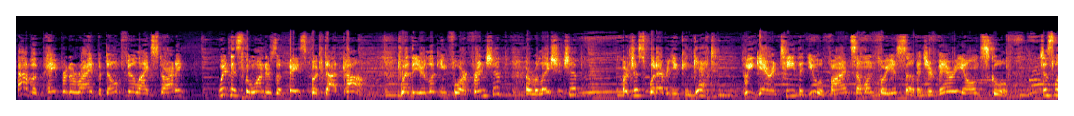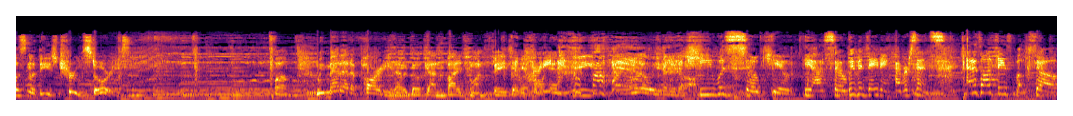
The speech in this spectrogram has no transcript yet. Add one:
Have a paper to write but don't feel like starting? Witness the wonders of Facebook.com. Whether you're looking for a friendship, a relationship, or just whatever you can get, we guarantee that you will find someone for yourself at your very own school. Just listen to these true stories. Well, we met at a party that we both got invited to on Facebook. Good party. And we really hit it off. He was so cute. Yeah, so we've been dating ever since. And it's on Facebook, so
